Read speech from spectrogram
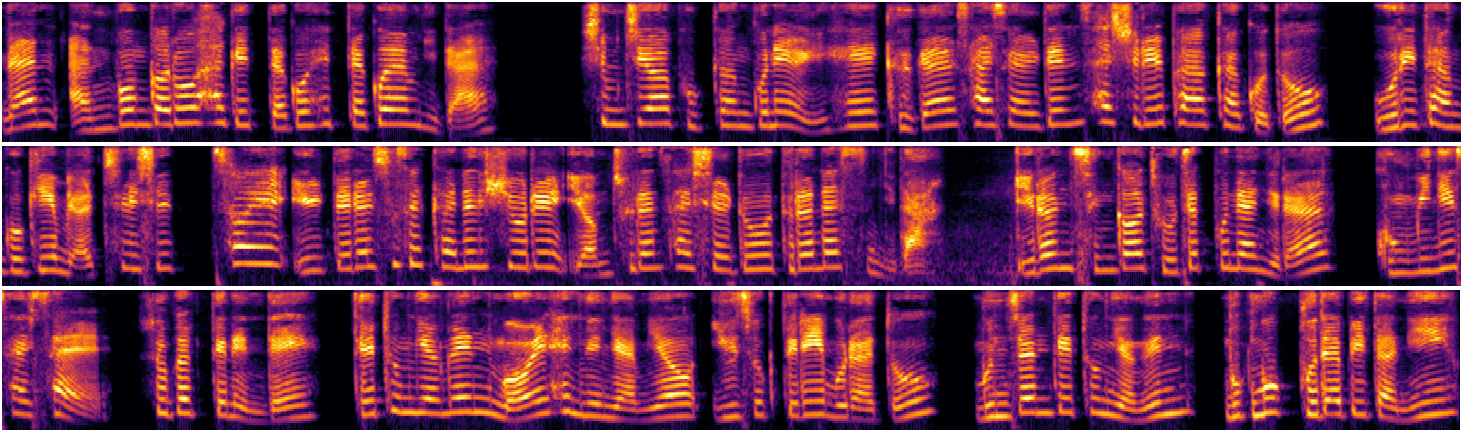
난 안 본 거로 하겠다고 했다고 합니다. 심지어 북한군에 의해 그가 사살된 사실을 파악하고도 우리 당국이 며칠씩 서해 일대를 수색하는 쇼를 염출한 사실도 드러났습니다. 이런 증거 조작뿐 아니라 국민이 살살 소각되는데 대통령은 뭘 했느냐며 유족들이 물어도 문 전 대통령은 묵묵부답이더니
